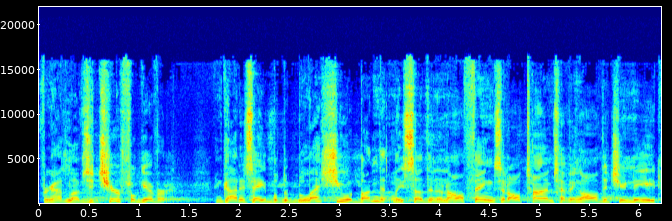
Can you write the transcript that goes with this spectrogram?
For God loves a cheerful giver. And God is able to bless you abundantly so that in all things, at all times, having all that you need,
